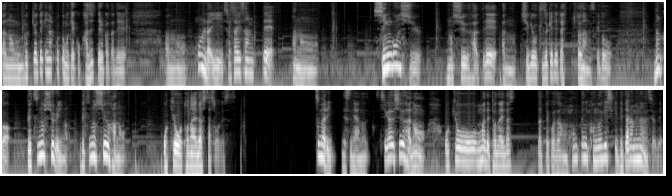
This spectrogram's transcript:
あの、仏教的なことも結構かじってる方で、あの、本来、笹井さんって、あの、真言宗の宗派で、あの、修行を続けてた人なんですけど、なんか別の種類の、別の宗派のお経を唱え出したそうです。つまりですね、あの、違う宗派のお経まで唱え出したってことはもう本当にこの儀式でたらめなんですよね。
